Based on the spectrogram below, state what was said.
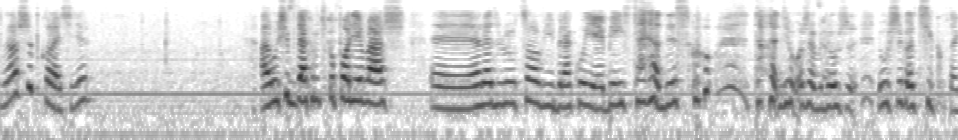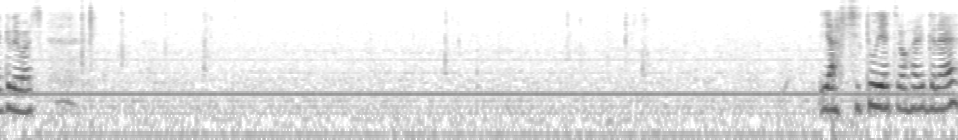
No szybko leci, nie? Ale musimy na krótko, ponieważ Bluesowi brakuje miejsca na dysku, to nie możemy dłuższy, dłuższych odcinków nagrywać. Ja wczytuję trochę grę.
